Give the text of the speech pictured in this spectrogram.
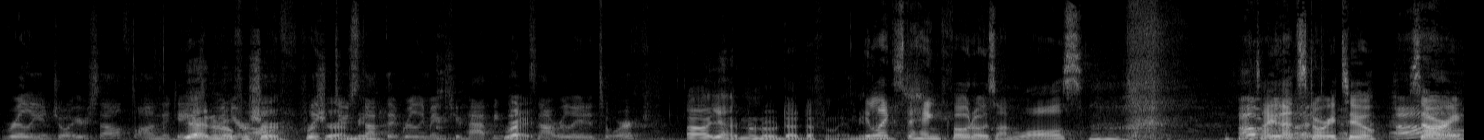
really enjoy yourself on the days Yeah, no, when no, you're for sure, off? for like, sure, Do I mean- stuff that really makes you happy Right. that's not related to work. Uh, yeah, no, no, de- definitely. I mean, he likes to hang photos on walls. I'll Oh, tell you that story too. Sorry.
